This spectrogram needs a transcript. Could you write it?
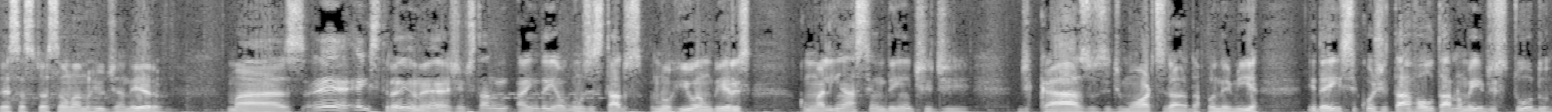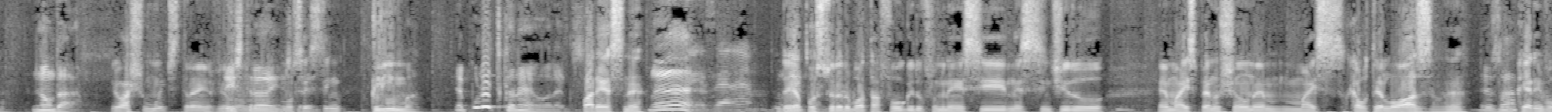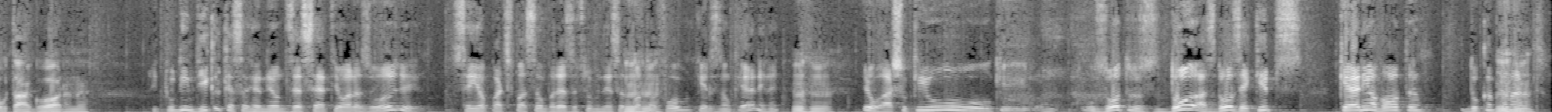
dessa situação lá no Rio de Janeiro, mas é, é estranho, né? A gente está ainda em alguns estados, no Rio é um deles, com uma linha ascendente de, de casos e de mortes da, da pandemia, e daí se cogitar voltar no meio disso tudo, Não dá. eu acho muito estranho, viu? Estranho, Não, não sei estranho. se tem clima, É política, né, Alex? parece, né? É. Pois é, né? Daí a postura do Botafogo e do Fluminense, nesse sentido, é mais pé no chão, né? Mais cautelosa, né? Exato. Não querem voltar agora, né? E tudo indica que essa reunião 17 horas hoje, sem a participação, parece, da Fluminense e do Uhum. Botafogo, que eles não querem, né? Uhum. Eu acho que, o, que os outros, do, as 12 equipes, querem a volta do campeonato.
